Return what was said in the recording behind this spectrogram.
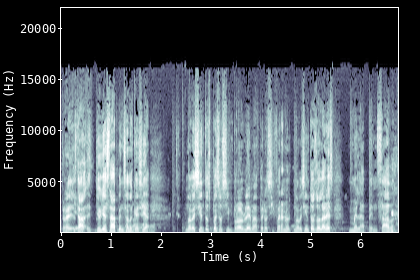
Pero estaba- yo ya estaba pensando que decía, 900 pesos sin problema, pero si fueran 900 dólares, me la pensaba.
